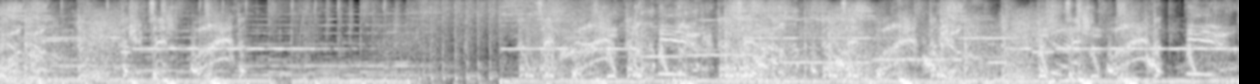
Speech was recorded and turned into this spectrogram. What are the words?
on! Yeah!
